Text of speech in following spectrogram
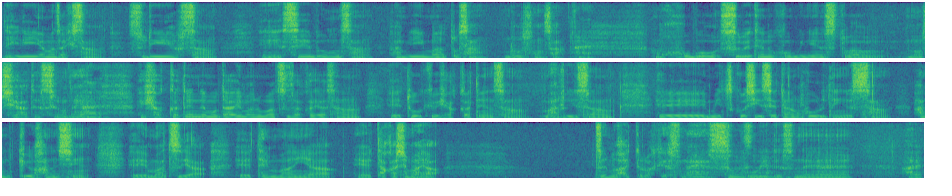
デイリーヤマザキさん 3F さん、えー、セーブオンさんファミリーマートさんローソンさん、はいほぼ全てのコンビニエンスストアのシェアですよね、はい、百貨店でも大丸松坂屋さん東急百貨店さん丸井さん、えー、三越伊勢丹ホールディングスさん阪急阪神、えー、松屋、えー、天満屋、えー、高島屋。全部入ってるわけですね。すごいですね。はい。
